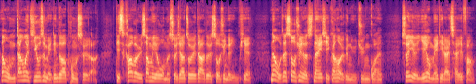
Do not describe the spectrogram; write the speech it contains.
那我们单位几乎是每天都要碰水了。Discovery 上面有我们水下作业大队受训的影片。那我在受训的那一期刚好有个女军官，所以也也有媒体来采访。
